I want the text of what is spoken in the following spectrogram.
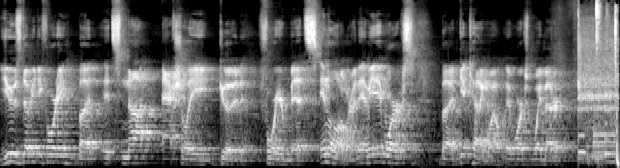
use WD-40, but it's not actually good for your bits in the long run. I mean, it works, but get cutting well. It works way better.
